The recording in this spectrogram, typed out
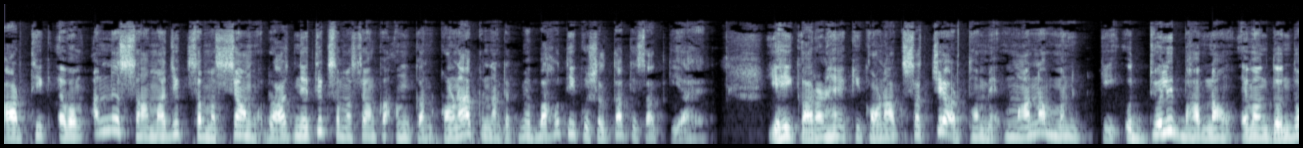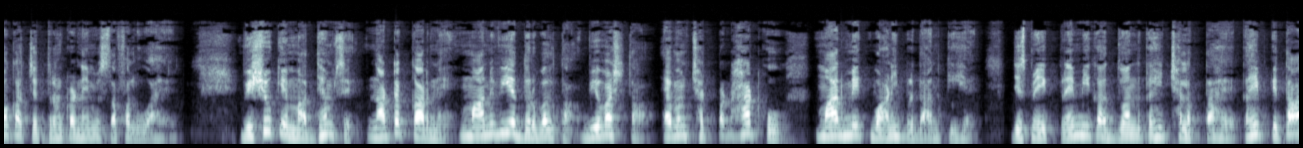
आर्थिक एवं अन्य सामाजिक समस्याओं, राजनीतिक समस्याओं का अंकन कोणार्क नाटक में बहुत ही कुशलता के साथ किया है। यही कारण है कि कोणार्क सच्चे अर्थों में मानव मन की उज्ज्वलित भावनाओं एवं द्वंद्वों का चित्रण करने में सफल हुआ है। विषु के माध्यम से नाटककार ने मानवीय दुर्बलता, व्यवस्था एवं छटपटाहट को मार्मिक वाणी प्रदान की है, जिसमें एक प्रेमी का द्वंद्व कहीं छलकता है, कहीं पिता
